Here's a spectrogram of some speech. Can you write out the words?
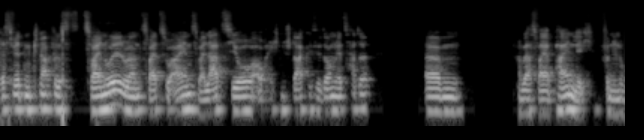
das wird ein knappes 2-0 oder ein 2-1, weil Lazio auch echt eine starke Saison jetzt hatte. Ähm, aber das war ja peinlich von, den,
